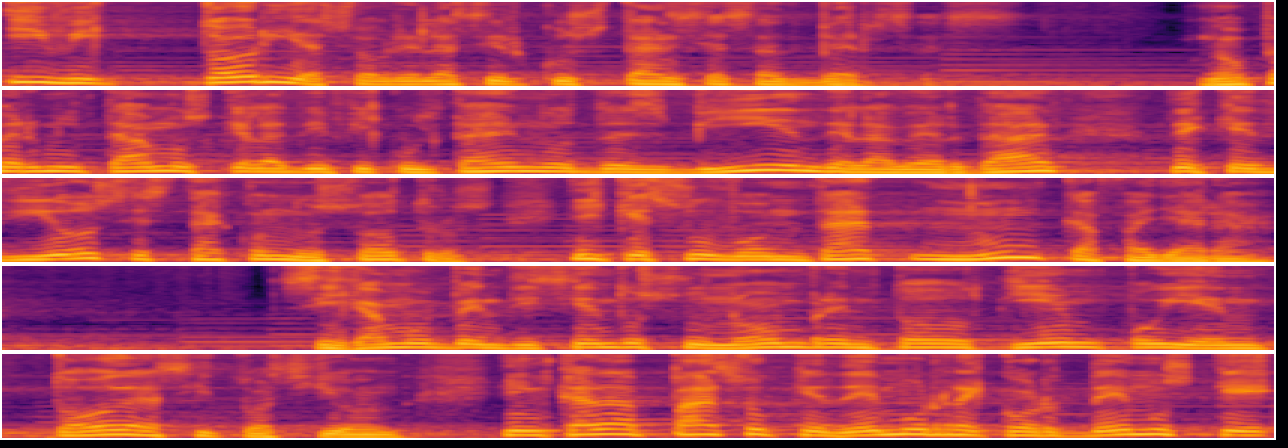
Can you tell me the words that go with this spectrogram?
y victoria sobre las circunstancias adversas. No permitamos que las dificultades nos desvíen de la verdad de que Dios está con nosotros y que su bondad nunca fallará. Sigamos bendiciendo su nombre en todo tiempo y en toda situación. En cada paso que demos recordemos que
